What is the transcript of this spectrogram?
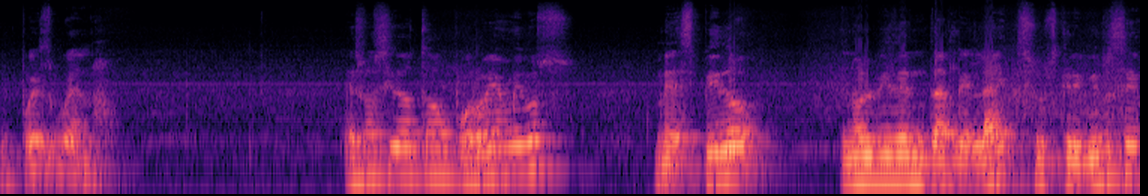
Y pues bueno, eso ha sido todo por hoy amigos. Me despido. No olviden darle like, suscribirse.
